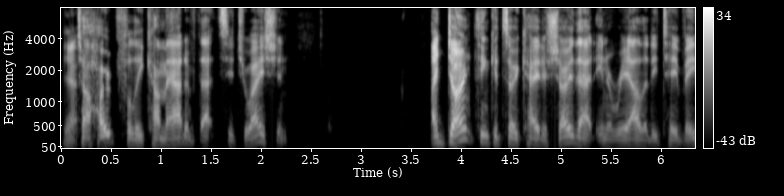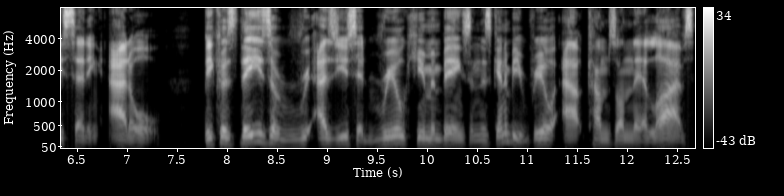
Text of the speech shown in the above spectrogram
yeah. to hopefully come out of that situation. I don't think it's okay to show that in a reality TV setting at all because these are as you said real human beings and there's going to be real outcomes on their lives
